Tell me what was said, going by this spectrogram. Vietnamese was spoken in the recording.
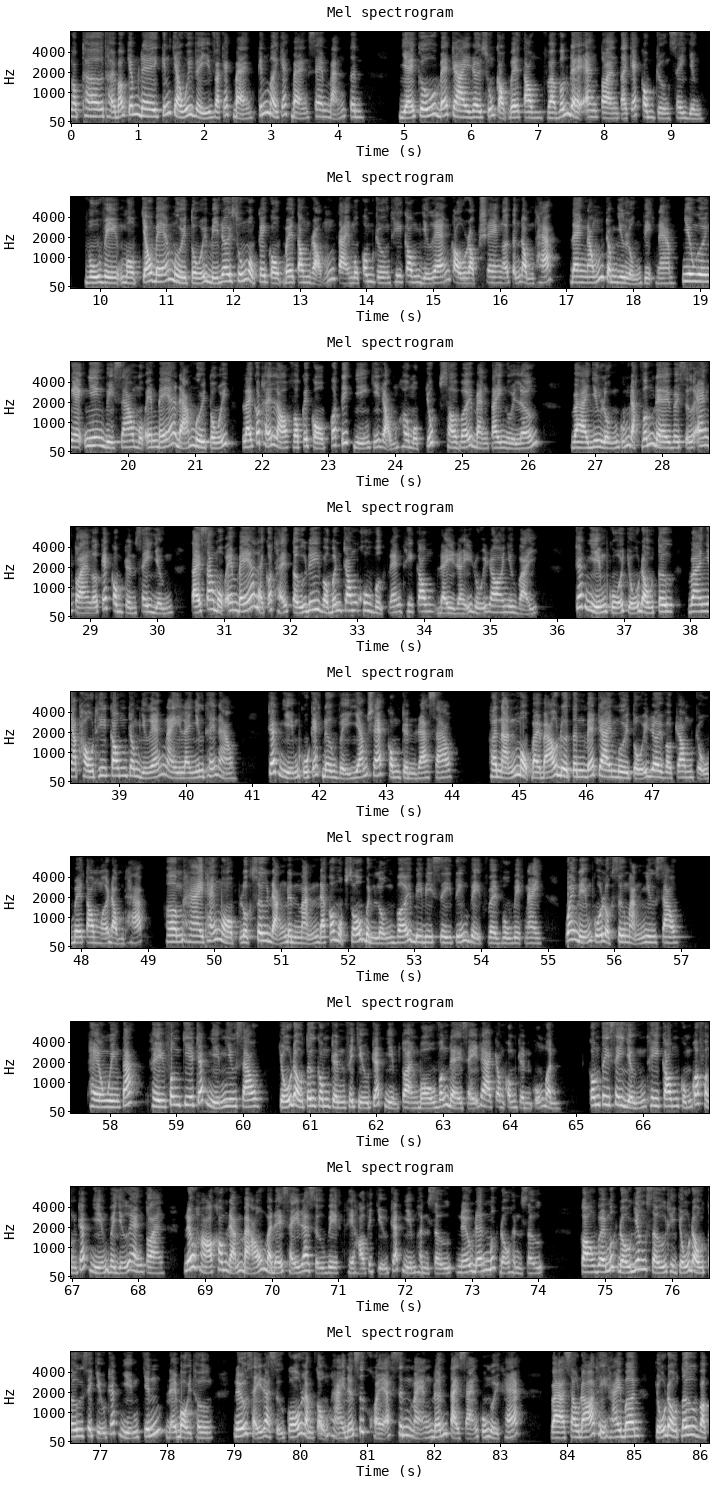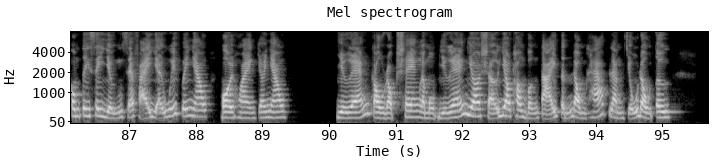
Ngọc Thơ, Thời báo chấm D, kính chào quý vị và các bạn, kính mời các bạn xem bản tin Giải cứu bé trai rơi xuống cọc bê tông và vấn đề an toàn tại các công trường xây dựng. Vụ việc một cháu bé 10 tuổi bị rơi xuống một cây cột bê tông rỗng tại một công trường thi công dự án cầu Rọc Sen ở tỉnh Đồng Tháp đang nóng trong dư luận Việt Nam. Nhiều người ngạc nhiên vì sao một em bé đã 10 tuổi lại có thể lọt vào cây cột có tiết diện chỉ rộng hơn một chút so với bàn tay người lớn và dư luận cũng đặt vấn đề về sự an toàn ở các công trình xây dựng. Tại sao một em bé lại có thể tự đi vào bên trong khu vực đang thi công đầy rẫy rủi ro như vậy? Trách nhiệm của chủ đầu tư và nhà thầu thi công trong dự án này là như thế nào? Trách nhiệm của các đơn vị giám sát công trình ra sao? Hình ảnh một bài báo đưa tin bé trai 10 tuổi rơi vào trong trụ bê tông ở Đồng Tháp. Hôm 2 tháng 1, luật sư Đặng Đình Mạnh đã có một số bình luận với BBC tiếng Việt về vụ việc này. Quan điểm của luật sư Mạnh như sau. Theo nguyên tắc thì phân chia trách nhiệm như sau. Chủ đầu tư công trình phải chịu trách nhiệm toàn bộ vấn đề xảy ra trong công trình của mình. Công ty xây dựng, thi công cũng có phần trách nhiệm về giữ an toàn. Nếu họ không đảm bảo mà để xảy ra sự việc thì họ phải chịu trách nhiệm hình sự nếu đến mức độ hình sự. Còn về mức độ dân sự thì chủ đầu tư sẽ chịu trách nhiệm chính để bồi thường nếu xảy ra sự cố làm tổn hại đến sức khỏe, sinh mạng đến tài sản của người khác và sau đó thì hai bên, chủ đầu tư và công ty xây dựng sẽ phải giải quyết với nhau, bồi hoàn cho nhau. Dự án cầu Rọc Sen là một dự án do Sở Giao thông Vận tải tỉnh Đồng Tháp làm chủ đầu tư.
